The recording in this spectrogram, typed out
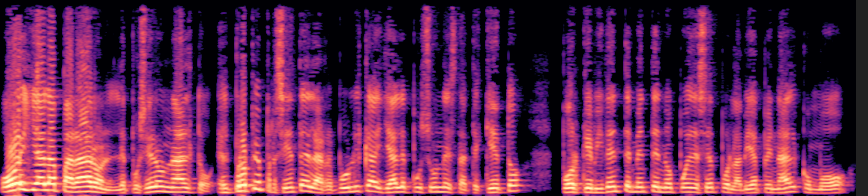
Hoy ya la pararon, le pusieron un alto. El propio presidente de la República ya le puso un estate quieto porque evidentemente no puede ser por la vía penal como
